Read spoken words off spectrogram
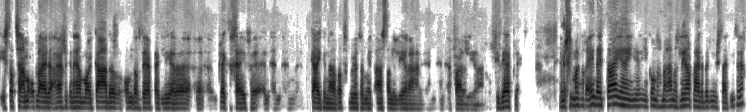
is dat samen opleiden eigenlijk een heel mooi kader om dat werkplek leren een plek te geven en, en, en kijken naar wat gebeurt er met aanstaande leraren en, en ervaren leraren op die werkplek. En misschien mag ik nog één detail. Je, je kondigt me aan als leraaropleider bij de Universiteit Utrecht.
